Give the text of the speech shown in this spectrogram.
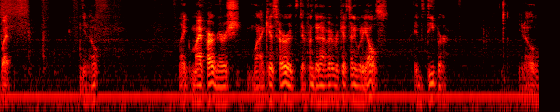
But you know, like my partner, she, when I kiss her, it's different than I've ever kissed anybody else. It's deeper. You know,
